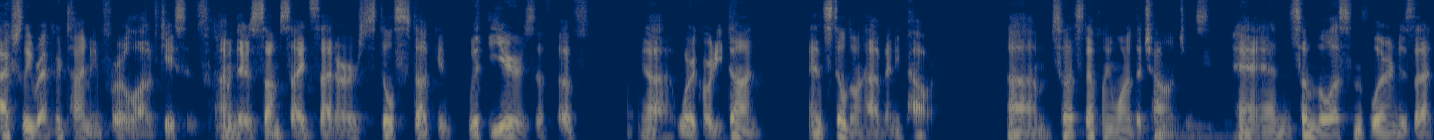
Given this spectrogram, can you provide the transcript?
actually record timing for a lot of cases. I mean, there's some sites that are still stuck in with years of, of uh, work already done and still don't have any power. Um, so that's definitely one of the challenges. And, and some of the lessons learned is that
